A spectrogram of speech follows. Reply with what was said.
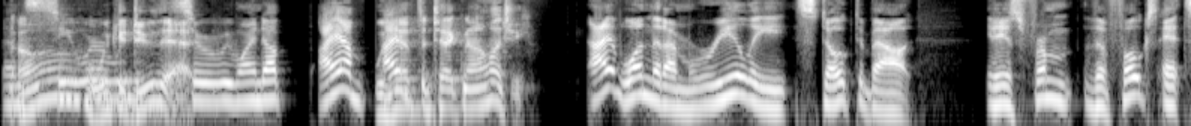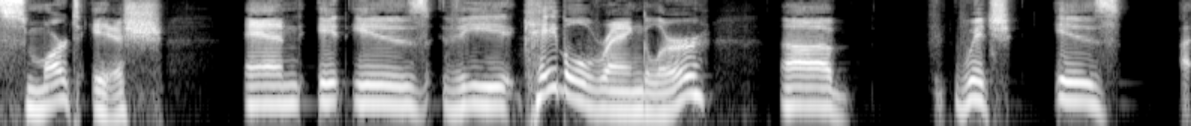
and Oh, see where we could do that. See where we wind up. I have. We I have the technology. I have one that I'm really stoked about. It is from the folks at Smartish, and it is the Cable Wrangler, uh, which is uh,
